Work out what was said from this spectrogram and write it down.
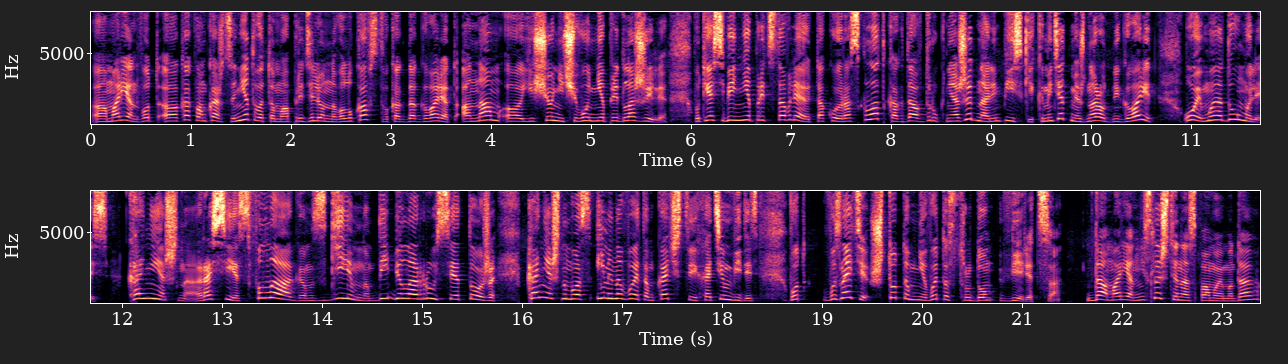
А, Марьян, вот а, как вам кажется, нет в этом определенного лукавства, когда говорят, а нам а, еще ничего не предложили? Вот я себе не представляю такой расклад, когда вдруг неожиданно Олимпийский комитет международный говорит, ой, мы одумались, конечно, Россия с флагом, с гимном, да и Белоруссия тоже. Конечно, мы вас именно в этом качестве и хотим видеть. Вот вы знаете, что-то мне в это с трудом верится. Да, Марьян, не слышите нас, по-моему, да?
